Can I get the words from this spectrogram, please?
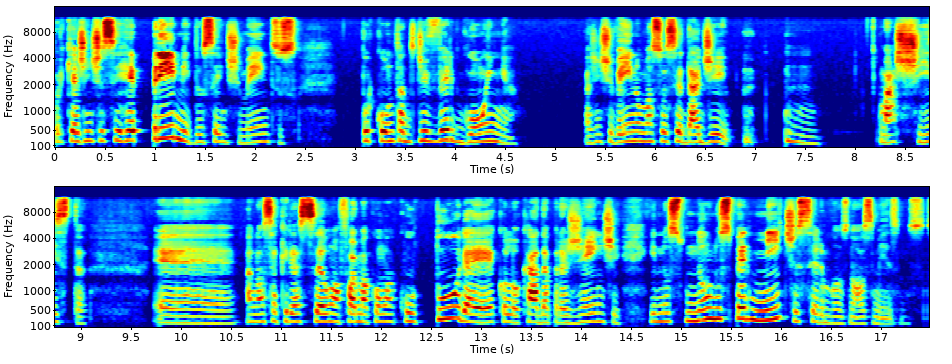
porque a gente se reprime dos sentimentos por conta de vergonha. A gente vem numa sociedade machista, é, a nossa criação, a forma como a cultura é colocada para gente e nos, não nos permite sermos nós mesmos.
